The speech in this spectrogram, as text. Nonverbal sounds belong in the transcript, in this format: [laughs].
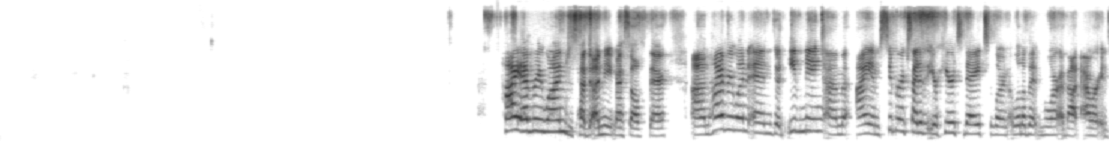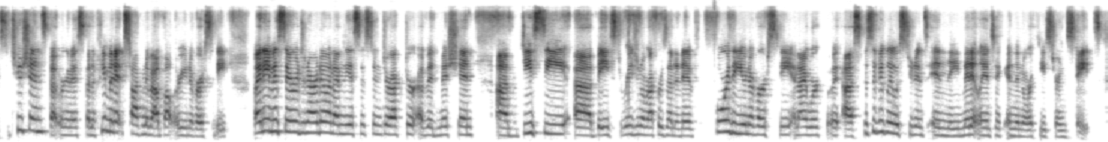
Hi, everyone. Just had to unmute myself there. Um, hi, everyone, and good evening. Um, I am super excited that you're here today to learn a little bit more about our institutions, but we're going to spend a few minutes talking about Butler University. My name is Sarah DiNardo, and I'm the Assistant Director of Admission, um, DC-based uh, regional representative for the university, and I work with, uh, specifically with students in the Mid-Atlantic and the Northeastern states.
